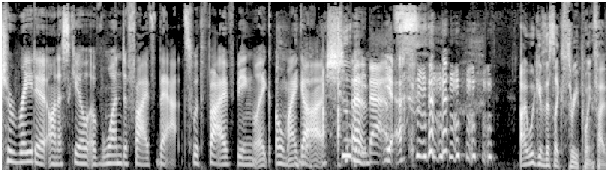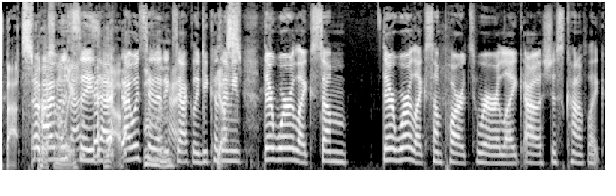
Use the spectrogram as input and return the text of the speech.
to rate it on a scale of one to five bats, with five being like, oh my gosh. Too many Um, bats. Yeah. I would give this like 3.5 bats. I would say that. Yeah. Mm-hmm. I would say that exactly because I mean there were like some there were like some parts where like I was just kind of like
